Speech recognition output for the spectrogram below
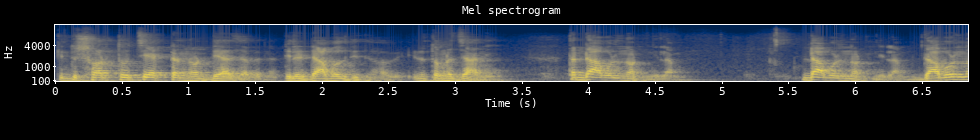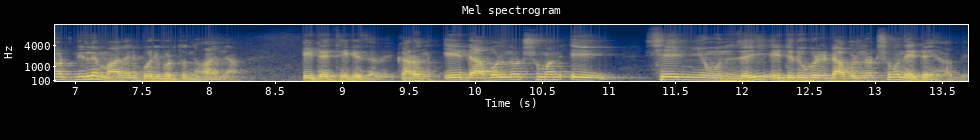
কিন্তু শর্ত হচ্ছে একটা নট দেওয়া যাবে না। দিলে ডাবল দিতে হবে। এটা তো আমরা জানি। তা ডাবল নট নিলাম। ডাবল নট নিলাম। ডাবল নট নিলে মানের পরিবর্তন হয় না। এটাই থেকে যাবে। কারণ এ ডাবল নট সমান এ, সেই নিয়ম অনুযায়ী এটির উপরে ডাবল নট সমান এটাই হবে।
